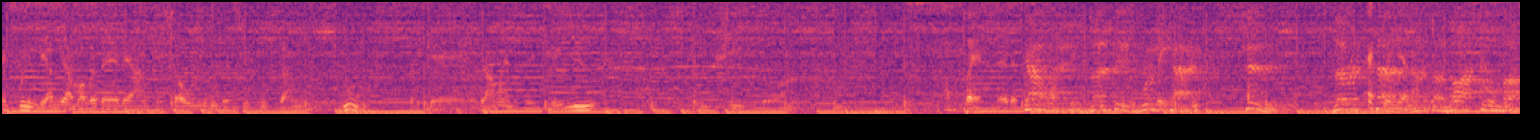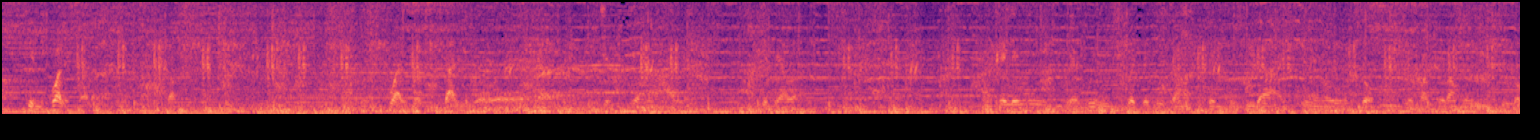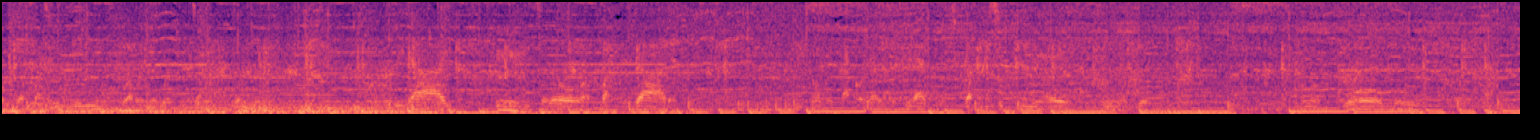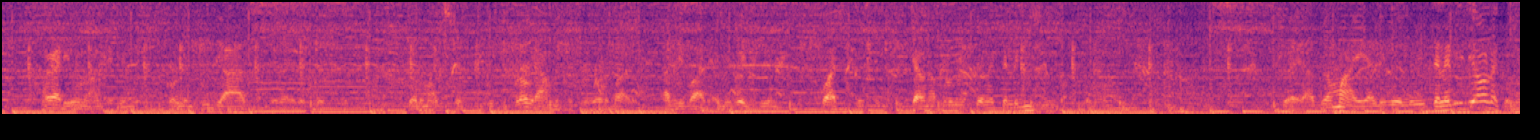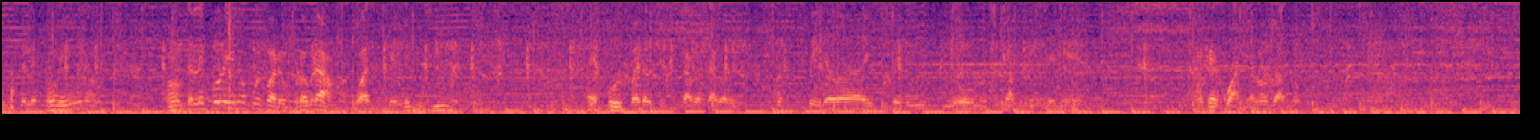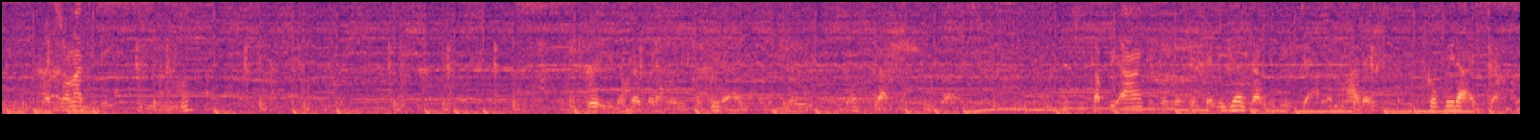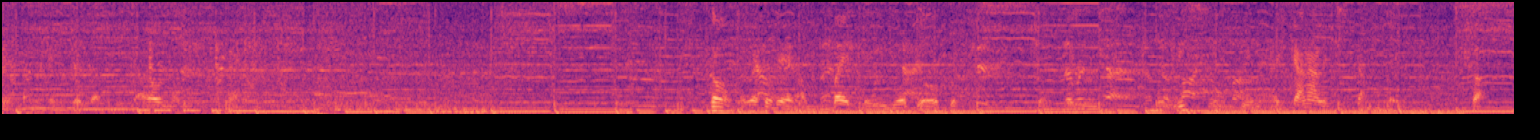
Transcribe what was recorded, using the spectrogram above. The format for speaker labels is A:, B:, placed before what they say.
A: e quindi andiamo a vedere anche Shaolin vs Sultan 2 perché veramente lì è riuscito a, a vendere per alla fine su Steam vendi e quindi è nato quindi quale sarà la prossima qual dettaglio è eccezionale quindi anche le musiche quindi queste qui hanno tutto il copyright quindi non lo so se faccio la modifica o se abbasso il volume qua perché queste hanno tutto il copyright se devo abbassare. Dove sta con il copyright non scappi su primi non può magari uno anche con l'entusiasmo deve vedere questo che ormai ci sono questi programmi che puoi ormai arrivare a livelli di quasi questi, c'è una produzione televisiva insomma. Cioè a Zamai a livello di televisione con un telefonino. Con un telefonino puoi fare un programma quasi televisivo. E poi però c'è tutta questa cosa copyright per il non scappi se niente. Anche qua stanno usando personaggi dei film quelli dovrebbero avere il copyright non scappi non si capisce anche con questa intelligenza artificiale ma adesso il copyright c'è anche l'intelligenza artificiale o no? comunque questo che era un bel videogioco cioè bellissimo. Bellissimo il canale ci sta. Bene ciao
